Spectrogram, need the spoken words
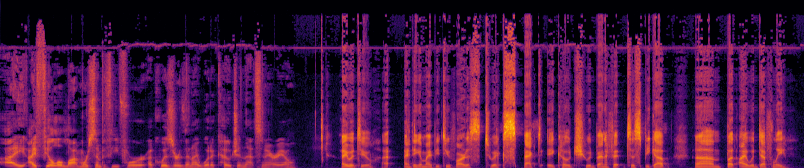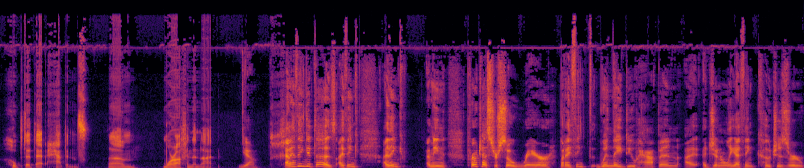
I, I feel a lot more sympathy for a quizzer than I would a coach in that scenario. I would too. I, I think it might be too far to, to expect a coach who would benefit to speak up, um, but I would definitely hope that that happens um, more often than not. Yeah, and I think it does. I think I think I mean protests are so rare, but I think when they do happen, I, I generally I think coaches are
